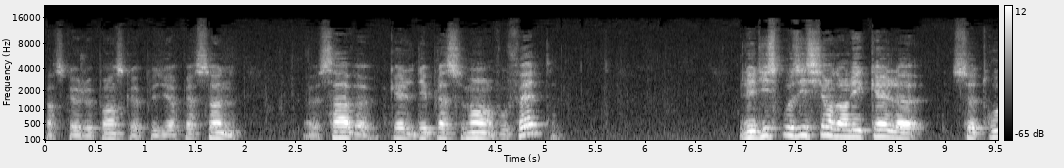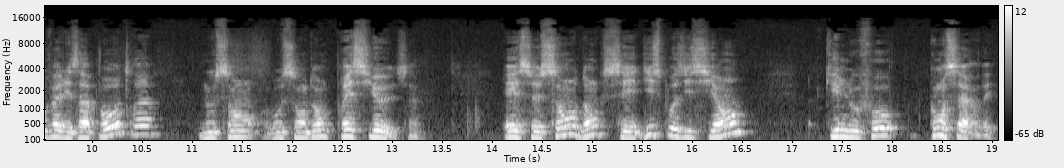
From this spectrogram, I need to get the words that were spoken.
parce que je pense que plusieurs personnes euh, savent quel déplacement vous faites, les dispositions dans lesquelles se trouvaient les apôtres nous vous sont donc précieuses. Et ce sont donc ces dispositions qu'il nous faut conserver.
